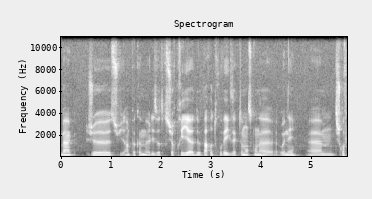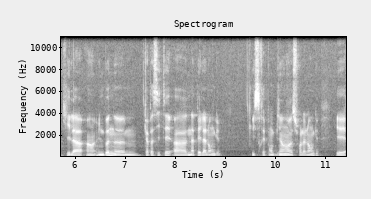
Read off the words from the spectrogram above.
ben, je suis un peu comme les autres surpris euh, de ne pas retrouver exactement ce qu'on a euh, au nez. Euh, je trouve qu'il a un- une bonne capacité à napper la langue. Il se répand bien sur la langue et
